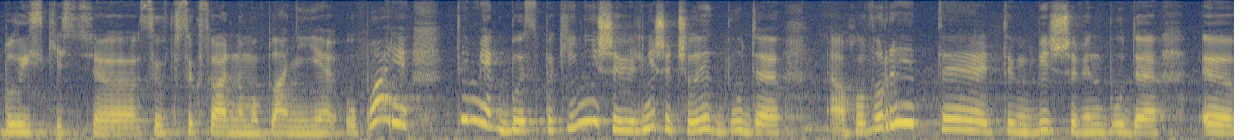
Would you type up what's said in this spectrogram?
близькість е, в сексуальному плані є у парі, тим якби спокійніше, вільніше чоловік буде е, говорити, тим більше він буде е,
